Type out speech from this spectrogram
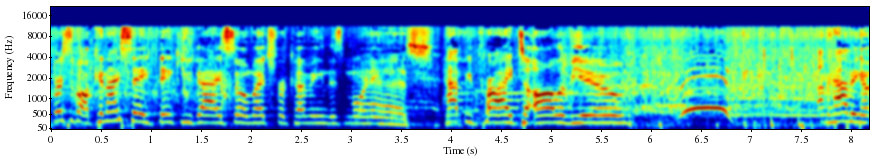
First of all, can I say thank you guys so much for coming this morning? Yes. Happy Pride to all of you. Woo! I'm having a,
